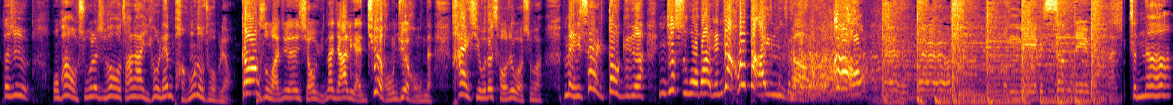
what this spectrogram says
但是我怕我说了之后，咱俩以后连朋友都做不了。”刚说完，就见小雨那家脸却红却红的，害羞的瞅着我说：“没事儿，豆哥，你就说吧，人家会答应你的。”。真的，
